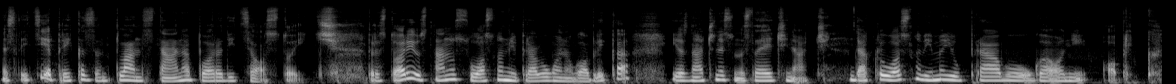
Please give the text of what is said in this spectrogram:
Na slici je prikazan plan stana porodice Ostojić. Prostorije u stanu su osnovni pravouglanog oblika i označene su na sledeći način. Dakle, u osnovi imaju pravougaoni oblik.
